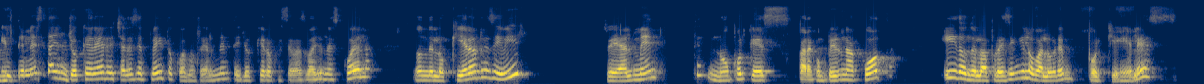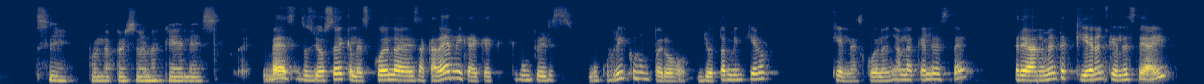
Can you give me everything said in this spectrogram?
El tema está en yo querer echar ese pleito cuando realmente yo quiero que Sebas vaya a una escuela donde lo quieran recibir, realmente, no porque es para cumplir una cuota, y donde lo aprecien y lo valoren por quien él es. Sí, por la persona que él es. ¿Ves? Entonces yo sé que la escuela es académica, hay que, cumplir un currículum, pero yo también quiero que en la escuela en la que él esté, realmente quieran que él esté ahí,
